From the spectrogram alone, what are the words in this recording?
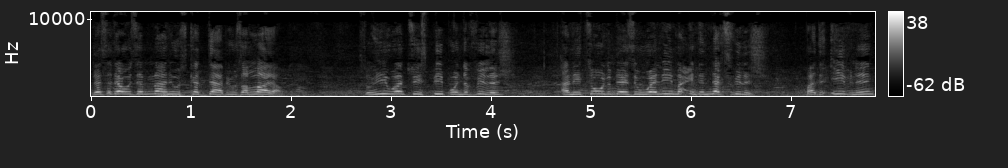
They said there was a man who was kadab, he was a liar. So he went to his people in the village and he told them there's a walima in the next village. By the evening,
